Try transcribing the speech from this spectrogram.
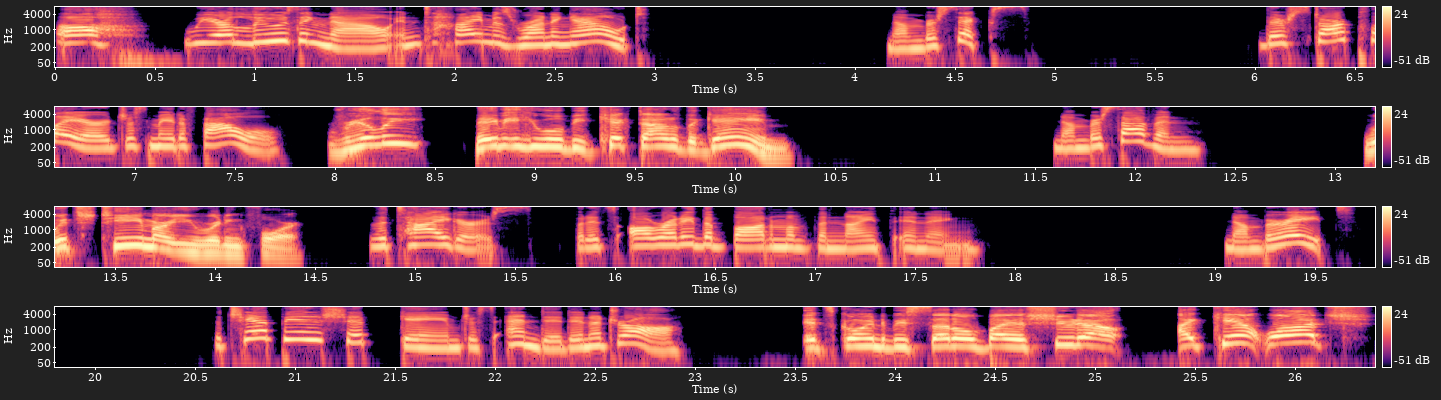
Oh, we are losing now and time is running out. Number 6. Their star player just made a foul. Really? Maybe he will be kicked out of the game. Number 7. Which team are you rooting for? The Tigers, but it's already the bottom of the ninth inning. Number 8. The championship game just ended in a draw. It's going to be settled by a shootout. I can't watch.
